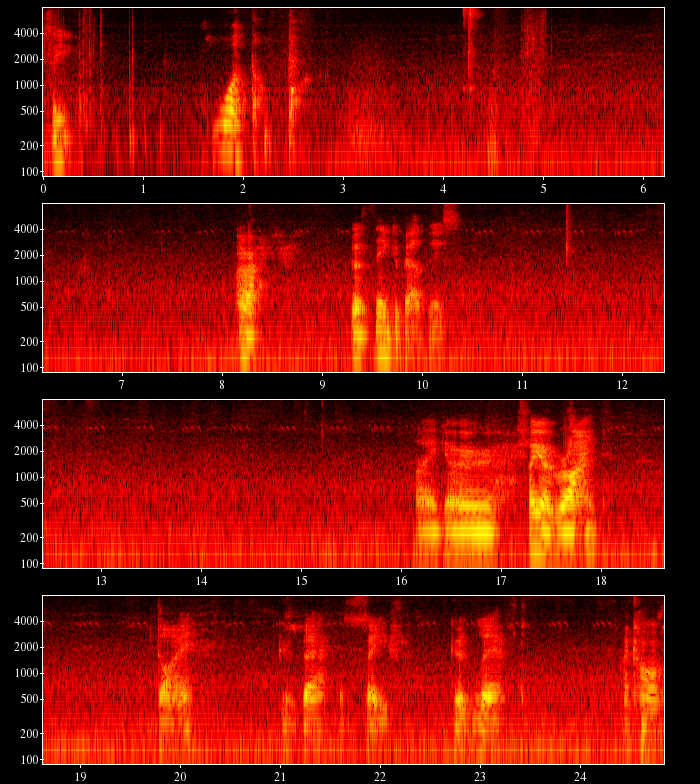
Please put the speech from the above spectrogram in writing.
See? What the fuck? Alright. Gotta think about this. If I go, if I go right, die, go back, safe, go left, I can't,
